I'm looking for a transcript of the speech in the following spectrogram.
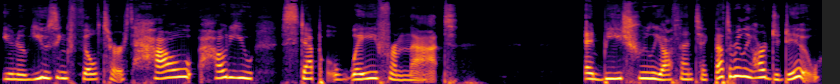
you know using filters. How how do you step away from that and be truly authentic? That's really hard to do.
